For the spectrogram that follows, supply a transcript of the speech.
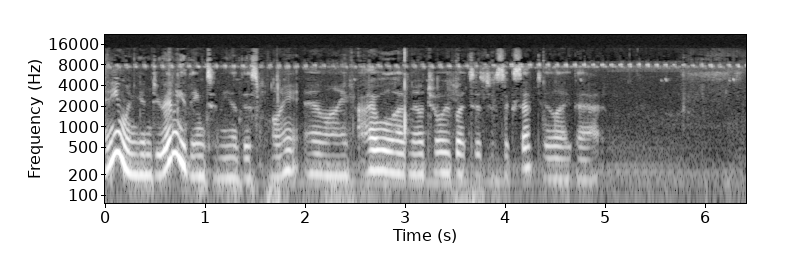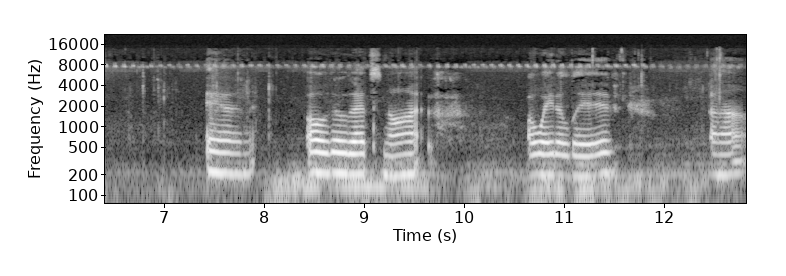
anyone can do anything to me at this point and like i will have no choice but to just accept it like that and although that's not a way to live um,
